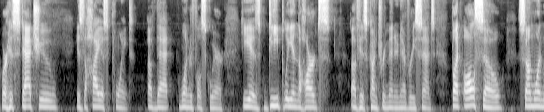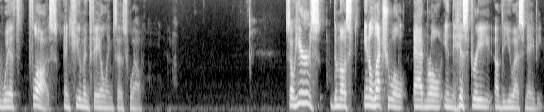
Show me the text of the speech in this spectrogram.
where his statue is the highest point of that wonderful square. He is deeply in the hearts of his countrymen in every sense, but also someone with flaws and human failings as well. So here's the most intellectual admiral in the history of the U.S. Navy.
